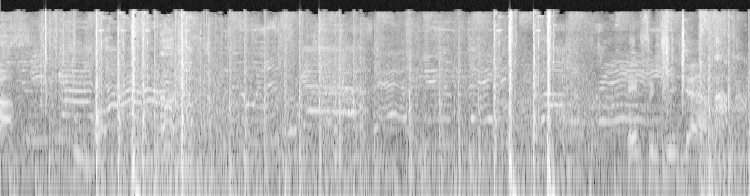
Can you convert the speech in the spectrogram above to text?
Profit. Infantry down.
